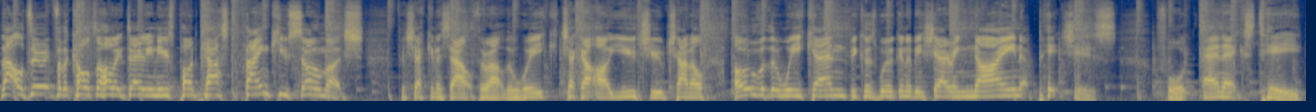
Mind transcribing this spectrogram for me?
That'll do it for the Cultaholic Daily News podcast. Thank you so much for checking us out throughout the week. Check out our YouTube channel over the weekend because we're going to be sharing nine pitches for NXT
